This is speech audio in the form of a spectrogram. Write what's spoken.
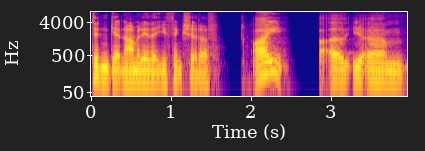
didn't get nominated that you think should have? I, uh, um,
